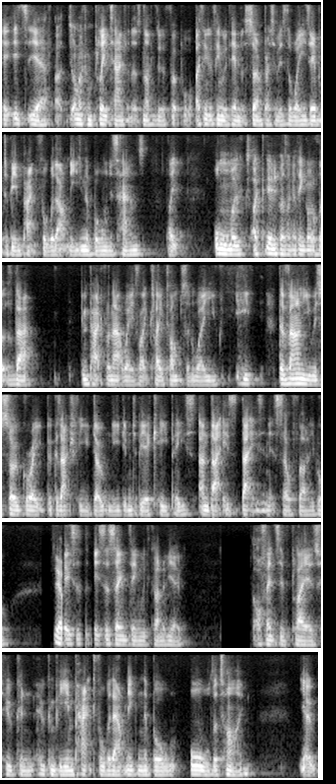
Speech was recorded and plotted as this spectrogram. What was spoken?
it, it's yeah, on a complete tangent that's nothing to do with football. I think the thing with him that's so impressive is the way he's able to be impactful without needing the ball in his hands. Like almost, like the only person I can think of that's that impactful in that way is like Klay Thompson, where you he the value is so great because actually you don't need him to be a key piece, and that is that is in itself valuable. Yep. It's it's the same thing with kind of you know offensive players who can who can be impactful without needing the ball all the time. You know,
